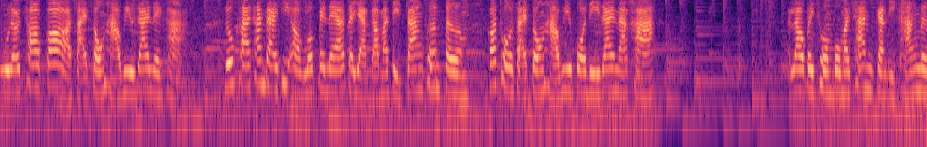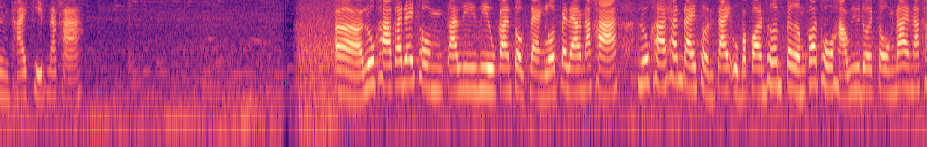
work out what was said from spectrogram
ดูแล้วชอบก็สายตรงหาวิวได้เลยค่ะ ลูกค้าท่านใดที่ออกรถไปแล้ว แต่อยากกลับมาติดตั้งเพิ่มเติม ก็โทรสายตรงหาวิวโปรดีได้นะคะ เราไปชมโปรโมชั่นกันอีกครั้งหนึ่งท้ายคลิปนะคะ ลูกค้าก็ได้ชมการรีวิวการตกแต่งรถไปแล้วนะคะ ลูกค้าท่านใดสนใจอุปกรณ์เพิ่มเติมก็โทรหาวิวโดยตรงได้นะค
